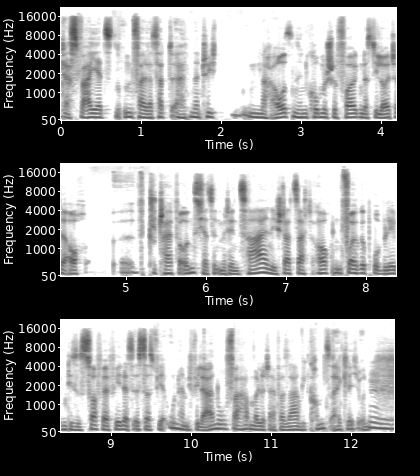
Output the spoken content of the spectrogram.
Das war jetzt ein Unfall. Das hat, hat natürlich nach außen hin komische Folgen, dass die Leute auch äh, total verunsichert sind mit den Zahlen. Die Stadt sagt auch, ein Folgeproblem dieses Softwarefehlers ist, dass wir unheimlich viele Anrufe haben, weil Leute einfach sagen, wie kommt es eigentlich und, mhm.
